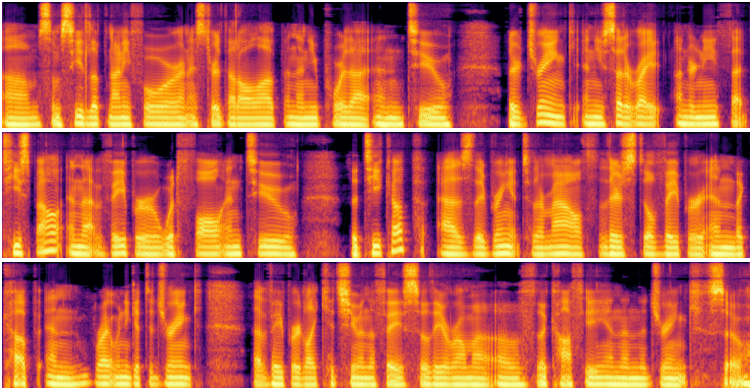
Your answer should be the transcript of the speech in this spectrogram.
um, some seedlip 94, and I stirred that all up. And then you pour that into their drink and you set it right underneath that tea spout, and that vapor would fall into the teacup as they bring it to their mouth. There's still vapor in the cup, and right when you get to drink, that vapor like hits you in the face. So the aroma of the coffee and then the drink. So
